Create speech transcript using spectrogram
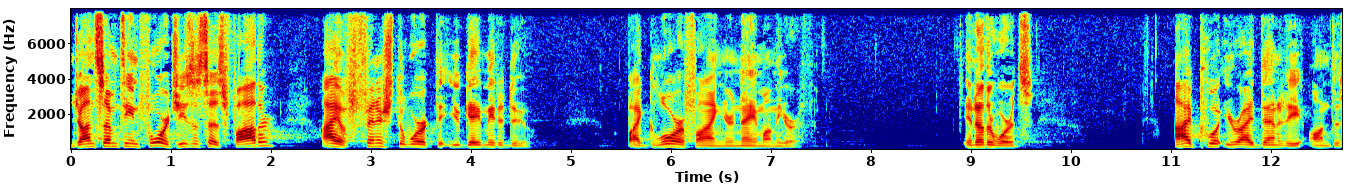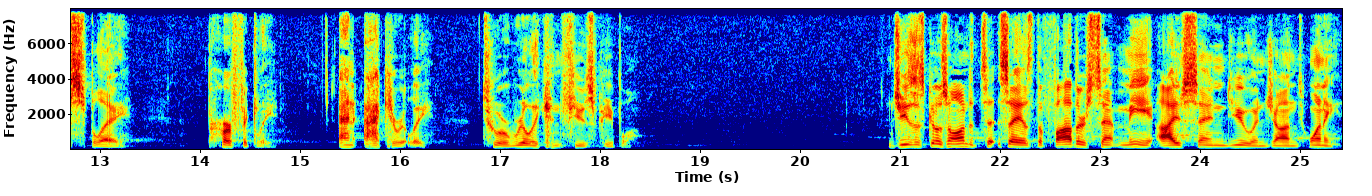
In John 17, 4, Jesus says, Father, I have finished the work that you gave me to do by glorifying your name on the earth. In other words, I put your identity on display perfectly and accurately to a really confused people. Jesus goes on to t- say, As the Father sent me, I send you in John 20.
